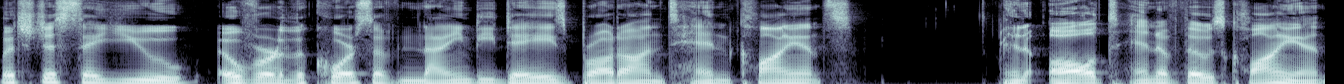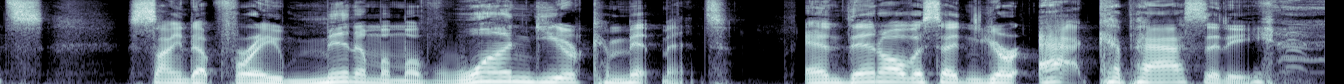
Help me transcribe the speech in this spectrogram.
let's just say you, over the course of 90 days, brought on 10 clients, and all 10 of those clients signed up for a minimum of one year commitment. And then all of a sudden, you're at capacity.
